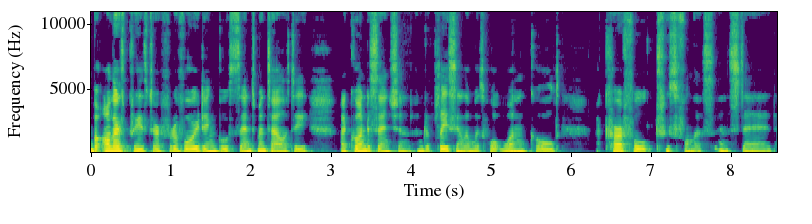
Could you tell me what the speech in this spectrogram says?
but others praised her for avoiding both sentimentality and condescension and replacing them with what one called a careful truthfulness instead.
